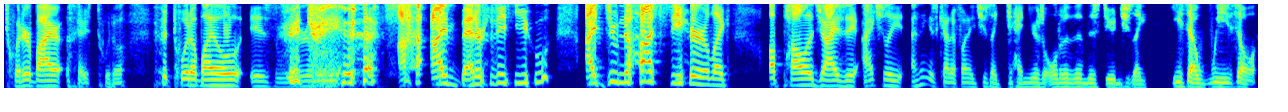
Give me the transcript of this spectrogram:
Twitter bio her Twitter her Twitter bio is literally I, I'm better than you. I do not see her like apologizing. Actually, I think it's kind of funny. She's like 10 years older than this dude. And She's like, he's a weasel.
